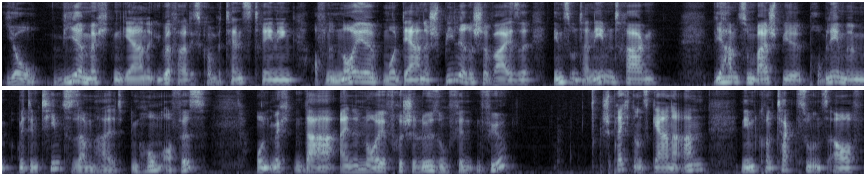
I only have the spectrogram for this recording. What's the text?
yo, wir möchten gerne überfachliches Kompetenztraining auf eine neue, moderne, spielerische Weise ins Unternehmen tragen. Wir haben zum Beispiel Probleme mit dem Teamzusammenhalt im Homeoffice und möchten da eine neue, frische Lösung finden für. Sprecht uns gerne an, nehmt Kontakt zu uns auf.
